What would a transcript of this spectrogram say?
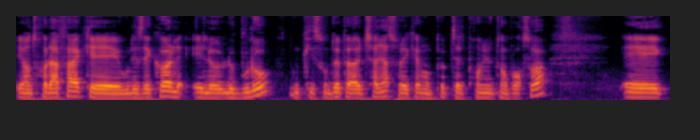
et entre la fac et ou les écoles et le, le boulot, donc qui sont deux périodes charnières sur lesquelles on peut peut-être prendre du temps pour soi. Et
